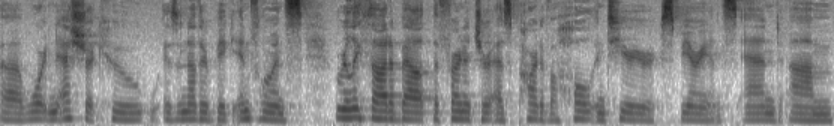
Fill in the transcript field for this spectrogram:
uh, Wharton Esherick, who is another big influence, really thought about the furniture as part of a whole interior experience. And um,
